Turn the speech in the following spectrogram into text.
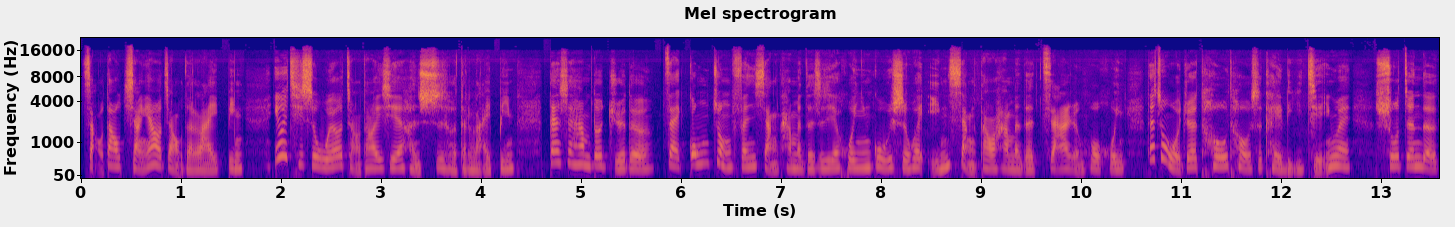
找到想要找的来宾。因为其实我有找到一些很适合的来宾，但是他们都觉得在公众分享他们的这些婚姻故事会影响到他们的家人或婚姻。但是我觉得偷偷是可以理解，因为说真的，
